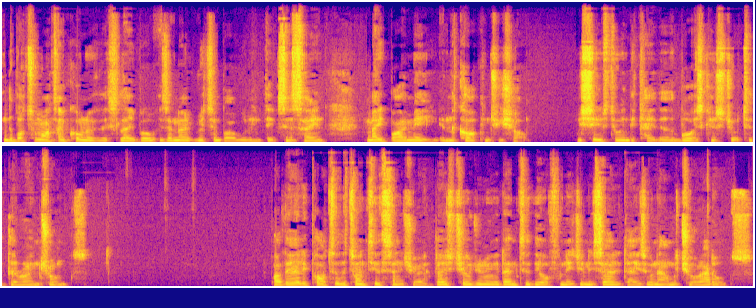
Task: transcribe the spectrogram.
In the bottom right hand corner of this label is a note written by William Dixon saying, Made by me in the carpentry shop, which seems to indicate that the boys constructed their own trunks. By the early part of the 20th century, those children who had entered the orphanage in its early days were now mature adults.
